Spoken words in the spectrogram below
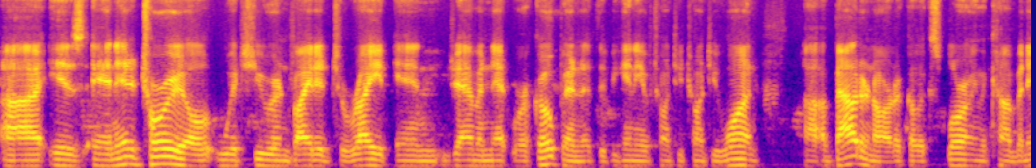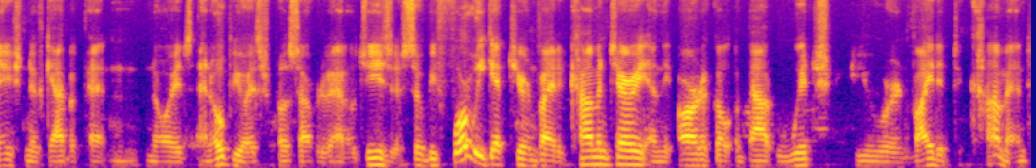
uh, is an editorial which you were invited to write in JAMA Network Open at the beginning of 2021 uh, about an article exploring the combination of gabapentinoids and opioids for postoperative analgesia. So before we get to your invited commentary and the article about which you were invited to comment,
